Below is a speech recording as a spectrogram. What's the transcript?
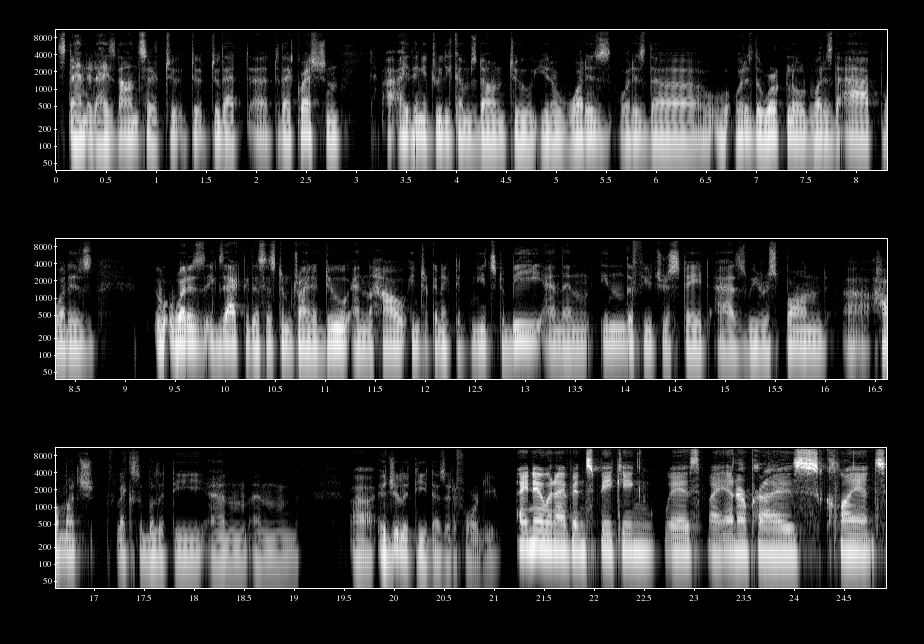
standardized answer to to, to that uh, to that question. I think it really comes down to you know what is what is the what is the workload, what is the app, what is what is exactly the system trying to do, and how interconnected it needs to be, and then in the future state as we respond, uh, how much flexibility and and uh, agility does it afford you? I know when I've been speaking with my enterprise clients,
